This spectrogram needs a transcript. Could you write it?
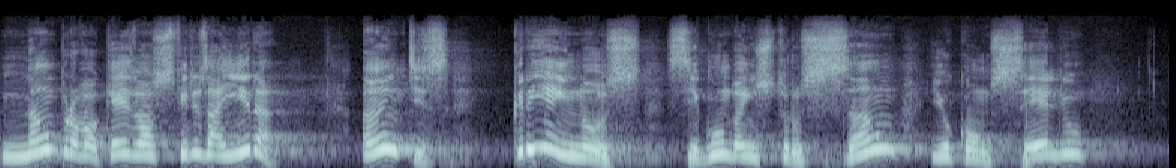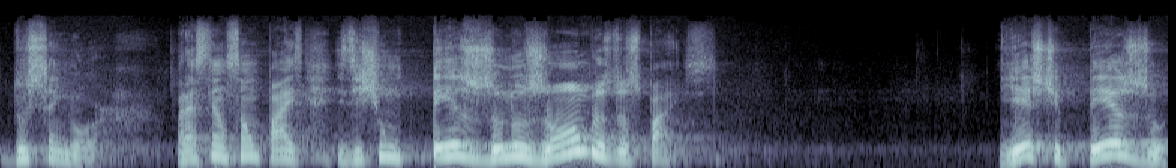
Não provoqueis vossos filhos a ira. Antes, criem-nos segundo a instrução e o conselho do Senhor. Presta atenção, pais. Existe um peso nos ombros dos pais. E este peso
